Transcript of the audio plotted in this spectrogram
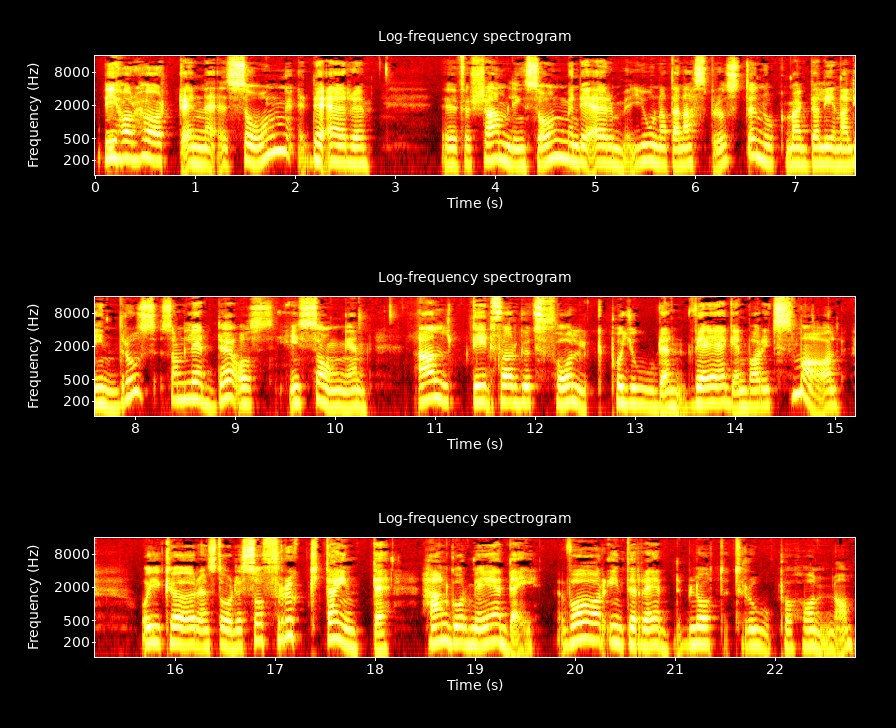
Vi har hört en eh, sång, det är eh, eh, församlingssång, men det är Jonathan Asprusten och Magdalena Lindros som ledde oss i sången Alltid för Guds folk på jorden vägen varit smal. Och i kören står det Så frukta inte, han går med dig. Var inte rädd, blott tro på honom.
